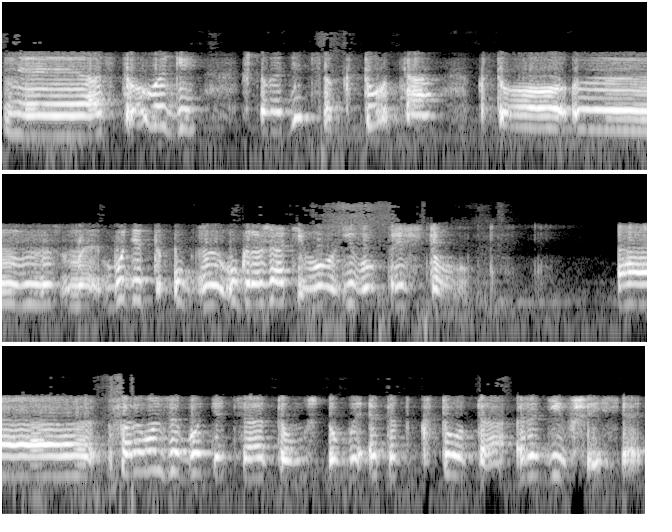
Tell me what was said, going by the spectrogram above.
э, астрологи, что родится кто-то, кто э, будет угрожать его, его престолу. А фараон заботится о том, чтобы этот кто-то, родившийся,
